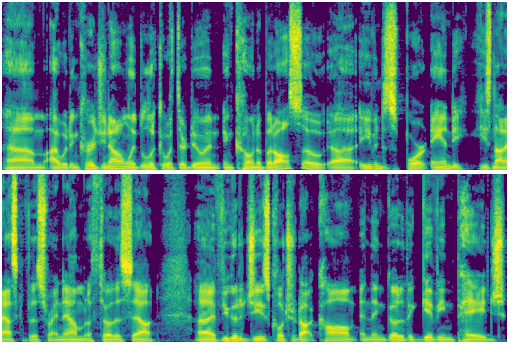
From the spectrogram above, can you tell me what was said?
um, I would encourage you not only to look at what they're doing in Kona, but also uh, even to support Andy. He's not asking for this right now. I'm going to throw this out. Uh, if you go to jesusculture.com and then go to the giving page,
